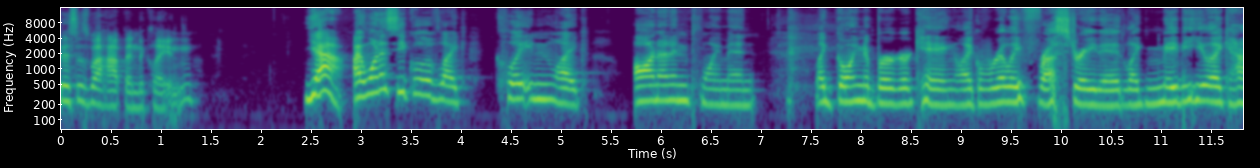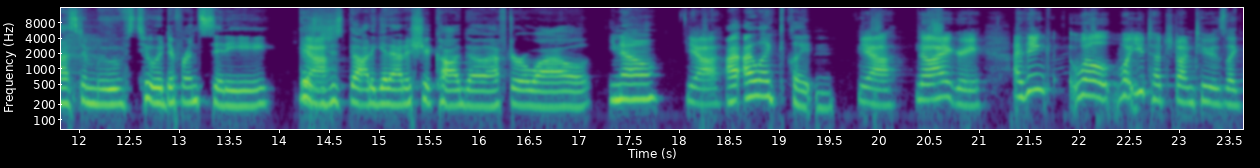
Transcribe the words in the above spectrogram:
this is what happened to Clayton? Yeah, I want a sequel of like Clayton like on unemployment, like going to Burger King, like really frustrated, like maybe he like has to move to a different city cuz Yeah. he just got to get out of Chicago after a while. You know? Yeah, I I liked Clayton. yeah. No, I agree. I think well, what you touched on too is like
